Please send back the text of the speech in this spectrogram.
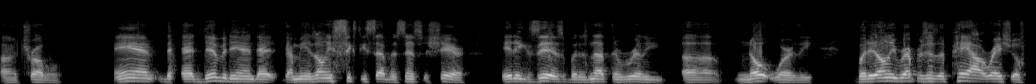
uh, trouble. And that dividend that I mean is only 67 cents a share. It exists, but it's nothing really uh, noteworthy. But it only represents a payout ratio of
